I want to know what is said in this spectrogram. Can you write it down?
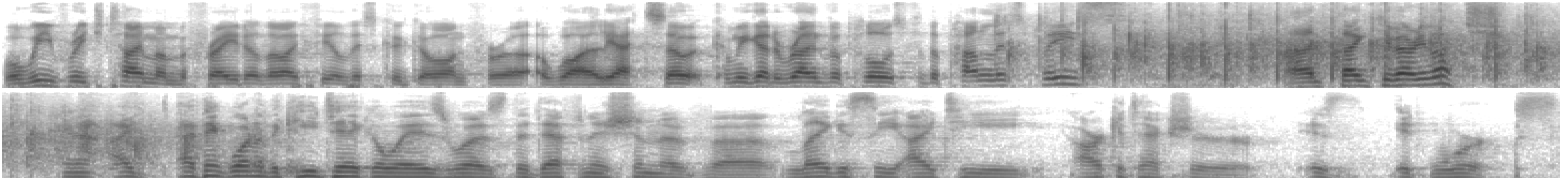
Well, we've reached time, I'm afraid, although I feel this could go on for a, a while yet. So can we get a round of applause for the panelists, please? And thank you very much. And I, I think one of the key takeaways was the definition of uh, legacy IT architecture is it works.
